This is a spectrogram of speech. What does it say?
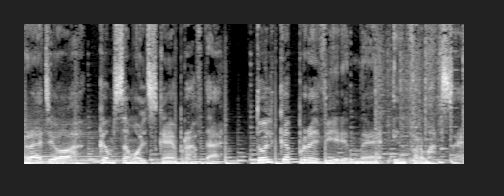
Радио «Комсомольская правда». Только проверенная информация.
